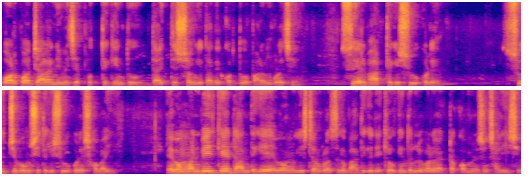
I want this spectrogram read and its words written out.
পরপর যারা নেমেছে প্রত্যেক কিন্তু দায়িত্বের সঙ্গে তাদের কর্তব্য পালন করেছে। সুয়েল ভাট থেকে শুরু করে সূর্যবংশী থেকে শুরু করে সবাই এবং মনবীরকে ডান দিকে এবং লিস্টন ক্লাসকে বাঁ দিকে রেখেও কিন্তু লোবারও একটা কম্বিনেশন সাজিয়েছিল।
